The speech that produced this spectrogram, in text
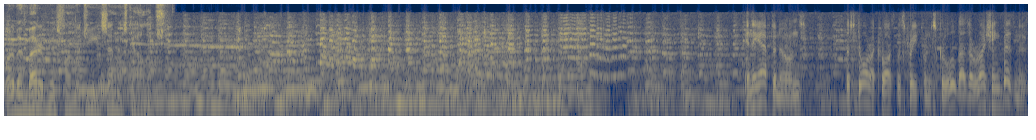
Would have been better if he was from the Gene Simmons College. In the afternoons, the store across the street from school does a rushing business.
